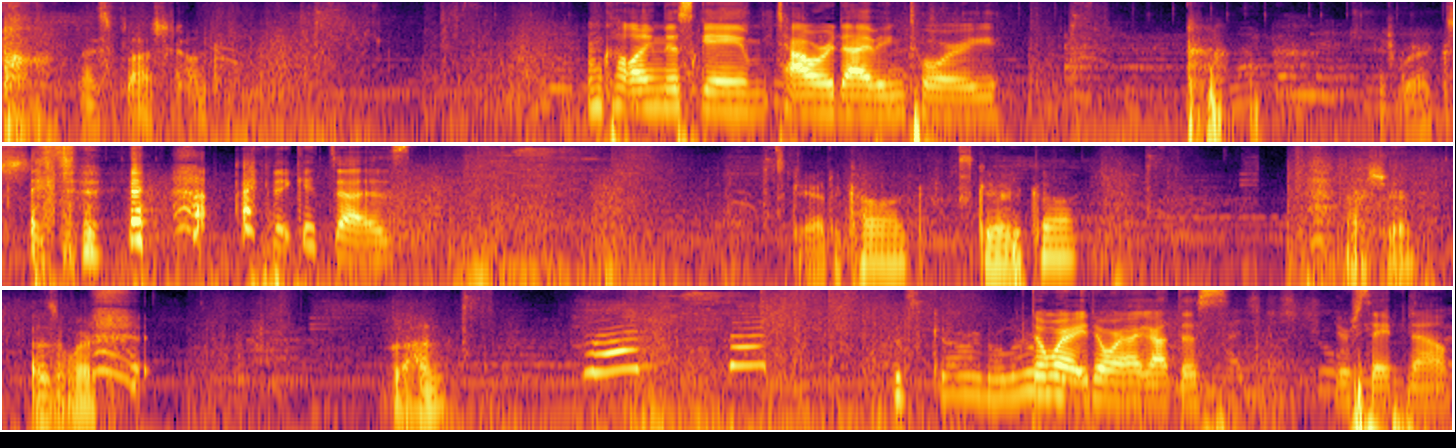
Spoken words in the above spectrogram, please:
nice flash card. I'm calling this game Tower Diving Torey. a. It works. I think it does. Scared of cog. Scared of cog. Not sure. That doesn't work. Run. Run! Run! It's going all over. Don't worry, don't worry, I got this. You're safe now.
